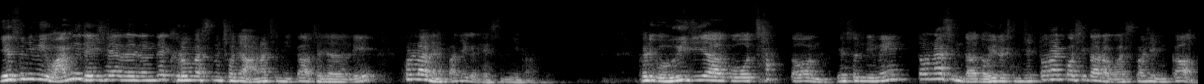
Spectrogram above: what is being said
예수님이 왕이 되셔야 되는데 그런 말씀은 전혀 안 하시니까 제자들이 혼란에 빠지게 됐습니다. 그리고 의지하고 찾던 예수님이 떠나신다, 너희를 잠시 떠날 것이다 라고 말씀하시니까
